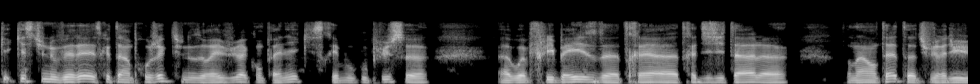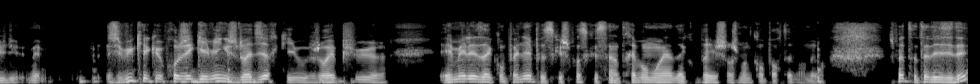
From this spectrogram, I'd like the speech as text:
qu'est-ce que tu nous verrais? Est-ce que tu as un projet que tu nous aurais vu accompagner qui serait beaucoup plus euh, Web 3 based, très très digital T'en as en tête? Tu verrais du, du j'ai vu quelques projets gaming, je dois dire, qui, où j'aurais pu euh, aimer les accompagner parce que je pense que c'est un très bon moyen d'accompagner le changement de comportement. Mais bon, je sais pas, toi, t'as des idées?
